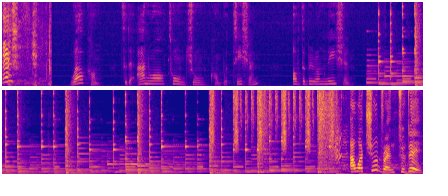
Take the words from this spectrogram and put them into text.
eh Welcome to the annual Toñ Chun competition of the Berom Nation. Our children today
